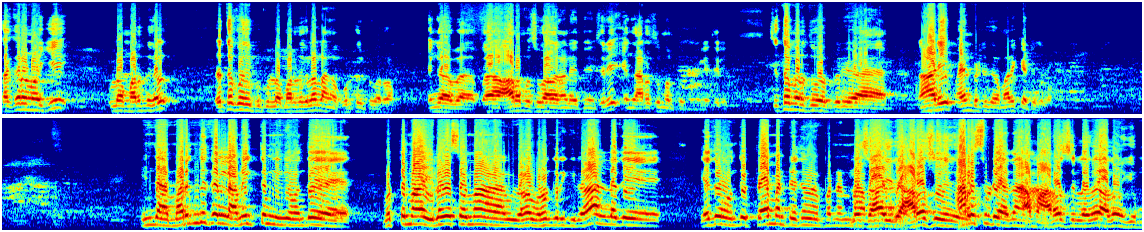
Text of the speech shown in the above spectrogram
சர்க்கரை நோய்க்கு உள்ள மருந்துகள் இரத்த கொதிப்புக்கு உள்ள மருந்துகளை நாங்கள் கொடுத்துட்டு வர்றோம். எங்கள் ஆரம்ப சுகாதார நிலையத்திலையும் சரி எங்கள் அரசு மருத்துவமனையிலையும் சரி. சித்த மருத்துவ பெரிய நாடி பயன்பெற்றுக்கிற மாதிரி கேட்டுக்கிறோம். இந்த மருந்துகள் அனைத்தும் நீங்க வந்து மொத்தமா இலவசமா வழ- வழங்குறீங்களா? அல்லது எதுவும் வந்து பேமெண்ட் எதுவும் பண்ணணுமா? சார் இது அரசு அரசுடைய அதான் ஆமா அரசு இல்லது அதுவும்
